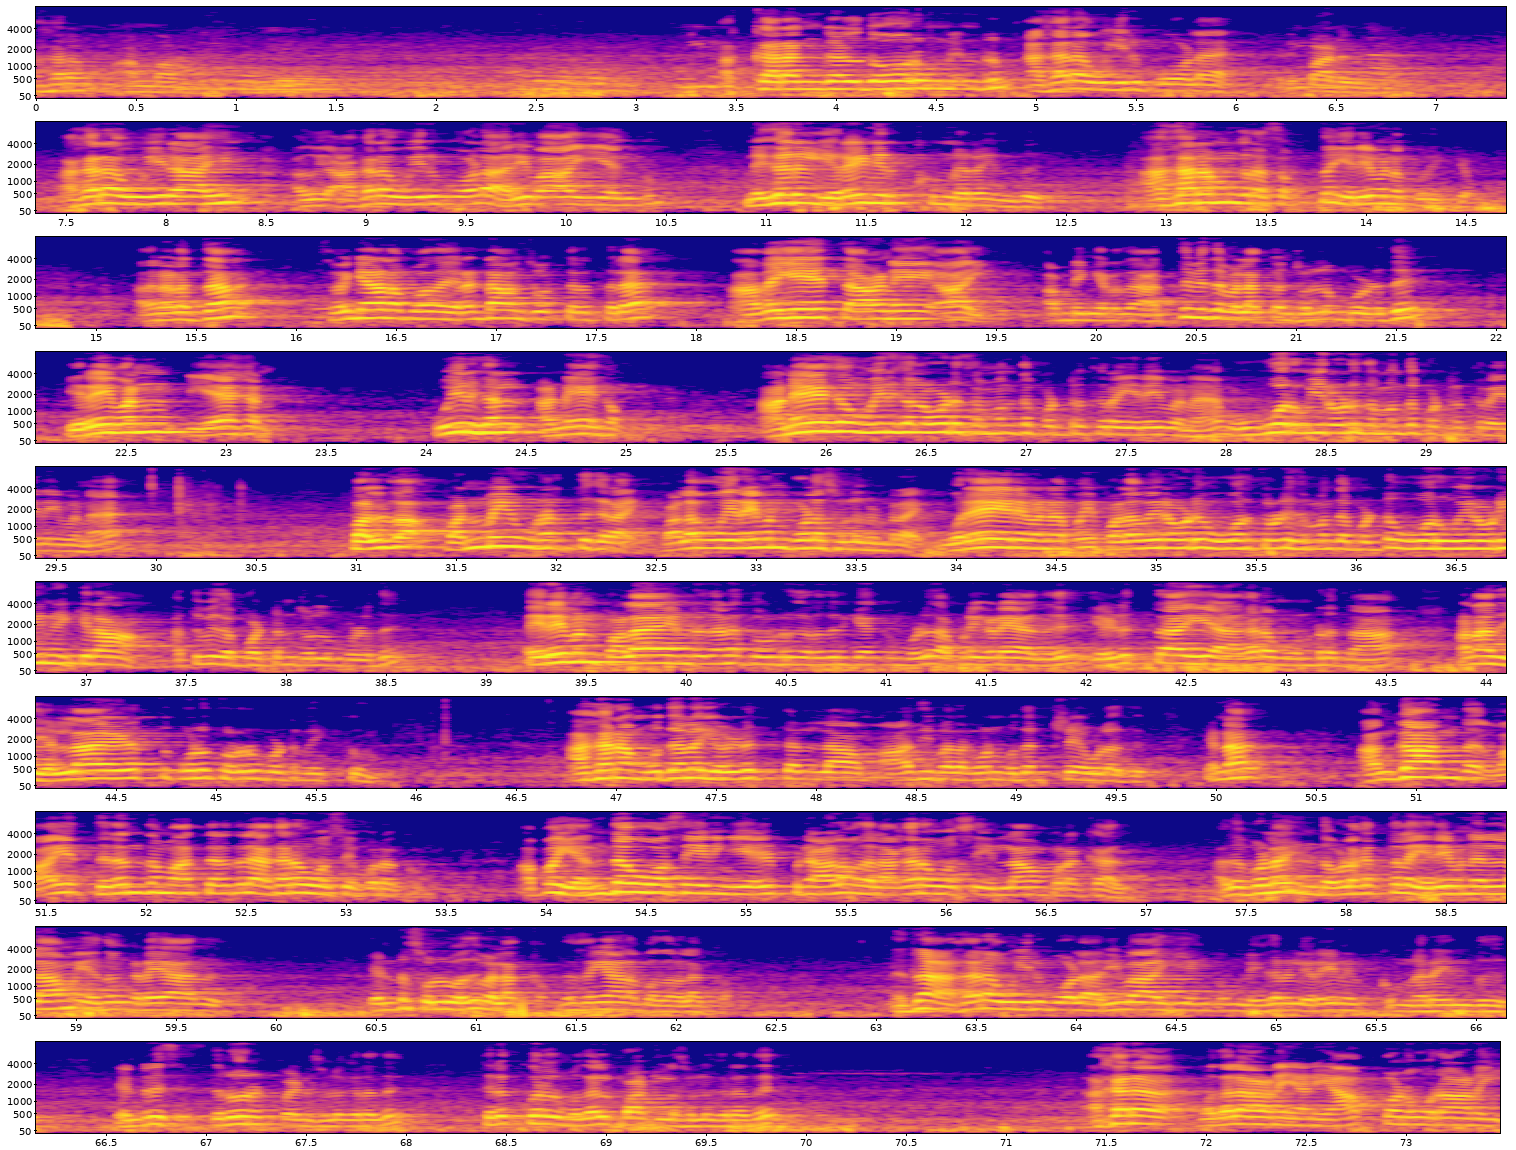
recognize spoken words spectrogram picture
அகரம் ஆமாம் அக்கரங்கள் தோறும் நின்றும் அகர உயிர் போல பாடுகிறோம் அகர உயிராகி அது அகர உயிர் போல அறிவாகி எங்கும் நிகரில் இறை நிற்கும் நிறைந்து. அகரம்ங்கிற சப்தம் இறைவனை குறிக்கும். அதனால தான் சிவஞான போத இரண்டாம் சூத்திரத்தில் அவையே தானே ஆய் அப்படிங்கிறத அத்துவித விளக்கம் சொல்லும் பொழுது இறைவன் ஏகன் உயிர்கள் அநேகம். அநேக உயிர்களோடு சம்பந்தப்பட்டிருக்கிற இறைவனை ஒவ்வொரு உயிரோடு சம்பந்தப்பட்டிருக்கிற இறைவனை பல்வா பன்மையை உணர்த்துகிறாய். பல இறைவன் போல சொல்லுகின்றாய். ஒரே இறைவனை போய் பல உயிரோடு ஒவ்வொருத்தரோடையும் சம்பந்தப்பட்டு ஒவ்வொரு உயிரோடையும் நிற்கிறான். அத்துவிதப்பட்டுன்னு சொல்லும் பொழுது இறைவன் பல என்று தானே தோன்றுகிறதுன்னு கேட்கும் பொழுது அப்படி கிடையாது. எழுத்தாகிய அகரம் ஒன்று தான். ஆனால் அது எல்லா எழுத்துக்களும் தொடர்பட்டு நிற்கும். அகர முதல எழுத்தெல்லாம் ஆதிபதகவன் முதற்றே உலகு ஏன்னா அங்காந்த வாயை திறந்த மாத்திரத்தில் அகர ஓசை பிறக்கும். அப்போ எந்த ஓசையை நீங்கள் எழுப்பினாலும் அதில் அகர ஓசை இல்லாமல் பிறக்காது. அதுபோல் இந்த உலகத்தில் இறைவன் இல்லாமல் எதுவும் கிடையாது என்று சொல்வது விளக்கம். திசையான பத விளக்கம். இதுதான் அகர உயிர் போல அறிவாகி எங்கும் நிகரில் இறை நிற்கும் நிறைந்து என்று திருவருட்பயன் சொல்லுகிறது. திருக்குறள் முதல் பாட்டில் சொல்லுகிறது. அகர முதலானை அணி ஆப்பனூரானை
